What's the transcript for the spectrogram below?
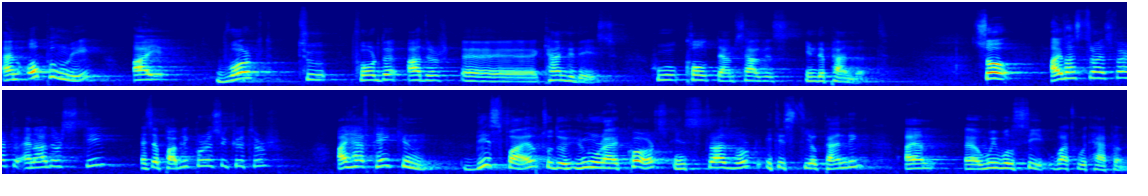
And openly, I worked to, for the other uh, candidates who called themselves independent. So I was transferred to another city as a public prosecutor. I have taken this file to the Human Rights Court in Strasbourg. It is still pending. I am, uh, we will see what would happen,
